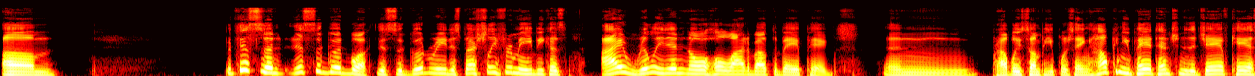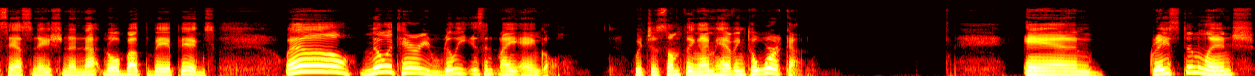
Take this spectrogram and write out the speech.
Um, but this is a this is a good book. This is a good read, especially for me because I really didn't know a whole lot about the Bay of Pigs. And probably some people are saying, "How can you pay attention to the JFK assassination and not know about the Bay of Pigs?" Well, military really isn't my angle, which is something I'm having to work on. And Grayston Lynch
